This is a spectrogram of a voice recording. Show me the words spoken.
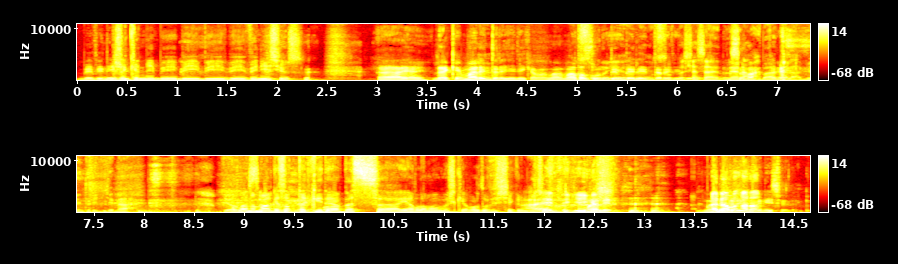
بفينيسيوس. بذكرني ب- ب- ب- بفينيسيوس. اي اي لكن ما للدرجة دي كمان ما, ما تظن ديمبيلي الدرجة إيش دي. عشان لو اثنين. عبادة لاعبين في الجناح. والله أنا ما قصدت كده بس آه، يلا ما مشكلة برضه في الشكل عين. ما أنا- فينيسيوس لكن.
